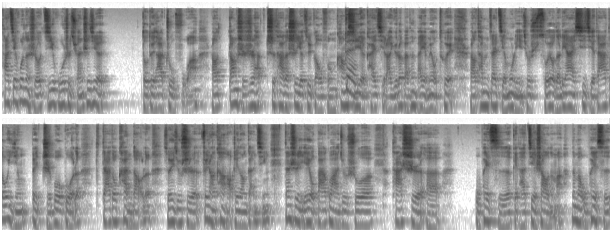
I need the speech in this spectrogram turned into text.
他结婚的时候几乎是全世界。都对他祝福啊，然后当时是他是他的事业最高峰，康熙也开启了，娱乐百分百也没有退，然后他们在节目里就是所有的恋爱细节，大家都已经被直播过了，大家都看到了，所以就是非常看好这段感情，但是也有八卦，就是说他是呃吴佩慈给他介绍的嘛，那么吴佩慈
